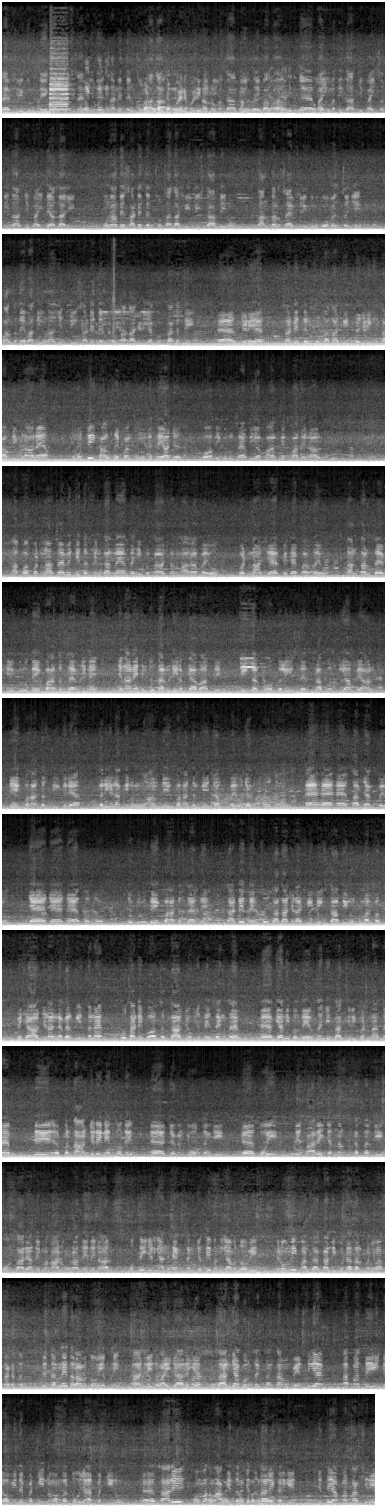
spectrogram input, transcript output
ਸਾਹਿਬ ਸ੍ਰੀ ਗੁਰੂ ਤੇਗ ਬਹਾਦਰ ਸਾਹਿਬ ਜੀ ਦੇ 350 ਬੰਦ ਸਾਲਾ ਕਰ ਰਹੇ ਹੋਏ ਨੇ ਕੋਈ ਗੱਲ ਦਾ ਵੀ ਉੱਥੇ ਬਾਬਾ ਭਾਈ ਮਤੀ ਦਾਸ ਜੀ ਭਾਈ ਸਤੀ ਦਾਸ ਜੀ ਭਾਈ ਦਿਆਲਾ ਜੀ ਉਹਨਾਂ ਦੇ 350 ਸਾਲਾ ਸ਼ਹੀਦੀ ਸ਼ਤਾਬਦੀ ਨੂੰ ਧੰਨ ਧੰਨ ਸਾਹਿਬ ਸ੍ਰੀ ਗੁਰੂ ਗੋਬਿੰਦ ਸਿੰਘ ਜੀ ਪੰਥ ਦੇ ਵਾਦੀ ਉਹਨਾਂ ਜੀ ਦੀ 350 ਸਾਲਾ ਜਿਹੜੀ ਆ ਗੁਰਤਾ ਗੱਦੀ ਜਿਹੜੇ ਹੈ 350 ਸਾਲਾ ਸ਼ਹੀਦ ਜਿਹੜੀ ਸ਼ਤਾਬਦੀ ਮਨਾ ਰਹੇ ਆ ਸਮੁੱਚੇ ਹੀ ਖਾਲਸੇ ਪੰਥ ਨੂੰ ਜਿੱਥੇ ਅੱਜ ਬਹੁਤ ਹੀ ਗੁਰੂ ਸਾਹਿਬ ਦੀ ਅਪਾਰ ਕਿਰਪਾ ਦੇ ਨਾਲ ਪਟਨਾ ਸਾਹਿਬ ਵਿਖੇ ਦਰਸ਼ਨ ਕਰ ਰਹੇ ਹਾਂ। ਤਹੀਂ ਪ੍ਰਕਾਸ਼ ਹਮਾਰਾ ਭਇਓ। ਪਟਨਾ ਸ਼ਹਿਰ ਵਿਖੇ ਪਰਦਿਓ ਧੰਨ ਧੰਨ ਸਾਹਿਬ ਸ੍ਰੀ ਗੁਰੂ ਤੇਗ ਬਹਾਦਰ ਸਾਹਿਬ ਜੀ ਨੇ, ਜਿਨ੍ਹਾਂ ਨੇ ਹਿੰਦੂ ਧਰਮ ਦੀ ਰੱਖਿਆ ਵਾਸਤੇ ਠੀਕਰ ਦਲੀਸ ਤੇ ਪ੍ਰਾਪਰ ਕੀਆ ਬਿਆਨ ਤੇਗ ਬਹਾਦਰ ਸੀਖ ਰਿਆ ਕਰੀ ਨਾ ਕਿਨੂੰ ਆਨ ਤੇਗ ਬਹਾਦਰ ਕੇ ਜਗ ਭਇਓ ਜਗ ਕੋ ਸੋ। ਹੈ ਹੈ ਹੈ, ਸਭ ਜਗ ਭਇਓ। ਜੈ ਜੈ ਜੈ, ਸੋ ਲੋਕ। ਸੋ ਗੁਰੂ ਤੇਗ ਬਹਾਦਰ ਸਾਹਿਬ ਦੇ 350 ਸਾਲਾ ਜਿਹੜਾ ਸ਼ਹੀਦੀ ਸ਼ਤਾਬਦੀ ਨੂੰ ਸਮਰਪਿਤ ਵਿਸ਼ਾਲ ਜਿਹੜਾ ਨਗਰ ਕੀਰਤਨ ਹੈ ਉਹ ਸਾਡੇ ਬਹੁਤ ਸਤਿਕਾਰਯੋਗ ਜਿੱਥੇ ਸਿੰਘ ਸਾਹਿਬ ਗਿਆਨੀ ਬਲਦੇਵ ਸਿੰਘ ਜੀ ਤਖਤ ਸ੍ਰੀ ਪਟਨਾ ਸਾਹਿਬ ਤੇ ਪ੍ਰਧਾਨ ਜਿਹੜੇ ਨੇ ਇੱਥੋਂ ਦੇ ਅਹ, ਜਗਨਜੋਤ ਸਿੰਘ ਜੀ ਅਹ, ਸੋਈ ਤੇ ਸਾਰੇ ਜਨਰਲ ਸਕੱਤਰ ਜੀ ਹੋਰ ਸਾਰਿਆਂ ਦੇ ਮਹਾਨ ਉਪਰਾਲੇ ਦੇ ਨਾਲ ਉੱਥੇ ਹੀ ਜਿਹੜੀਆਂ ਨਿਹੰਗ ਸਿੰਘ ਜਥੇਬੰਦੀਆਂ ਵੱਲੋਂ ਵੀ ਸ਼੍ਰੋਮਣੀ ਪੰਥ ਅਕਾਲੀ ਬੁੱਢਾ ਦਲ ਪੰਜਵਾਂ ਤਖਤ ਤੇ ਤਰਨੇ ਦਲਾਂ ਵੱਲੋਂ ਵੀ ਆਪਣੀ ਹਾਜ਼ਰੀ ਲਵਾਈ ਜਾ ਰਹੀ ਹੈ। ਸਾਰੀਆਂ ਗੁਰਸਿੱਖ ਸੰਗਤਾਂ ਨੂੰ ਬੇਨਤੀ ਹੈ ਆਪਾਂ 23 24 ਤੇ 25 ਨਵੰਬਰ 2025 ਨੂੰ ਸਾਰੇ ਹੁਮ ਹਮਾ ਕੇ ਦਰਸ਼ਨ ਦਿਦਾਰੇ ਕਰੀਏ ਜਿੱਥੇ ਆਪਾਂ ਤਖਤ ਸ੍ਰੀ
